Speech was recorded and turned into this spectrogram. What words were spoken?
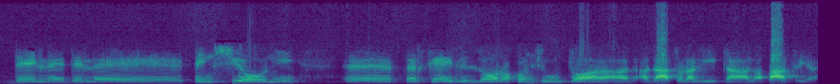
delle, delle pensioni eh, perché il loro congiunto ha, ha, dato la vita alla patria.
